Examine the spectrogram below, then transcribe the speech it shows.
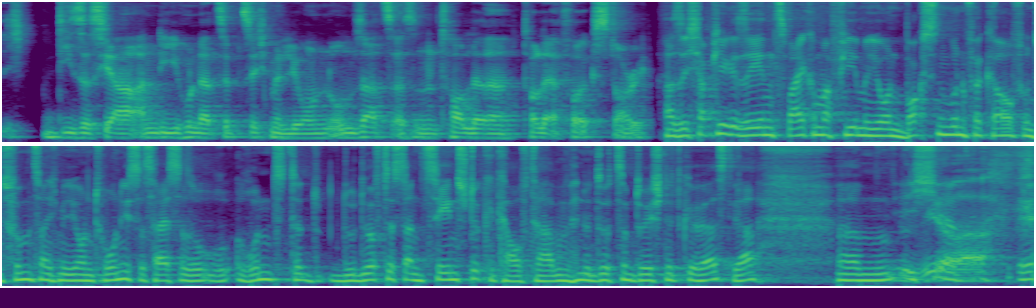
ich, dieses Jahr an die 170 Millionen Umsatz, also eine tolle, tolle Erfolgsstory. Also ich habe hier gesehen, 2,4 Millionen Boxen wurden verkauft und 25 Millionen Tonis. Das heißt also rund, du dürftest dann 10 Stück gekauft haben, wenn du zum Durchschnitt gehörst, ja. Ähm, ich, ja. Äh,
